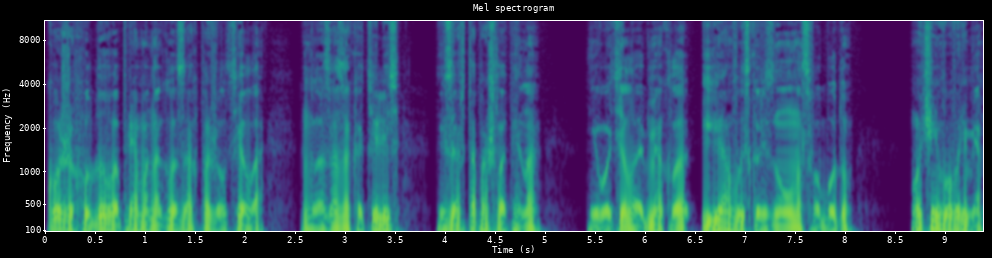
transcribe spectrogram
Кожа худого прямо на глазах пожелтела, глаза закатились, изо рта пошла пена. Его тело обмякло, и я выскользнул на свободу. Очень вовремя.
